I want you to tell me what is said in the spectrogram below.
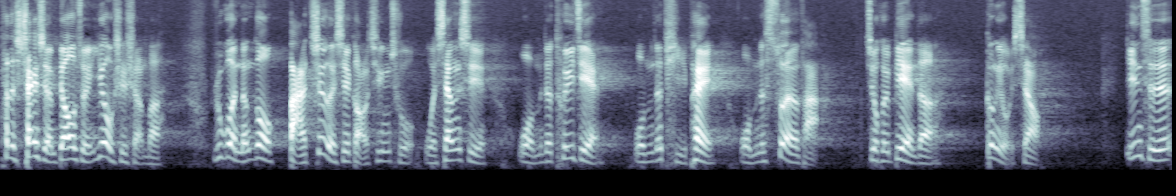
它的筛选标准又是什么？如果能够把这些搞清楚，我相信我们的推荐、我们的匹配、我们的算法就会变得更有效。因此，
